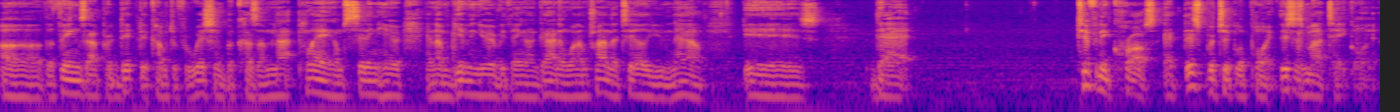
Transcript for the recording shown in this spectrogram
uh, the things I predicted come to fruition because I'm not playing. I'm sitting here and I'm giving you everything I got. And what I'm trying to tell you now is that Tiffany Cross, at this particular point, this is my take on it.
